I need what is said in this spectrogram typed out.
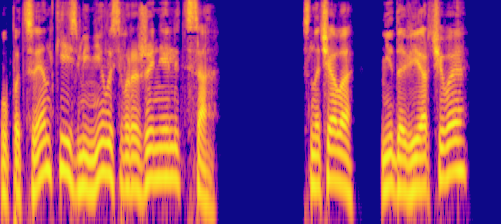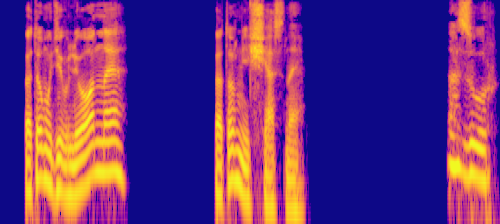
у пациентки изменилось выражение лица. Сначала недоверчивое, потом удивленное, потом несчастное. «Азур»,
